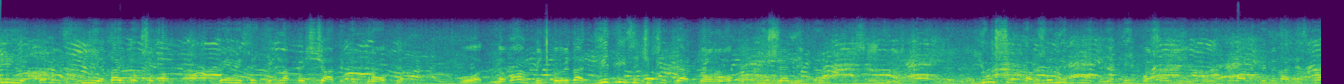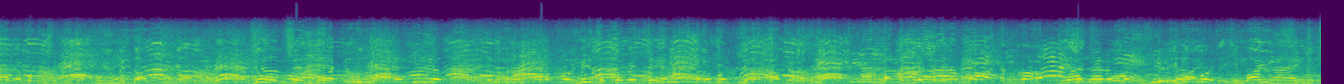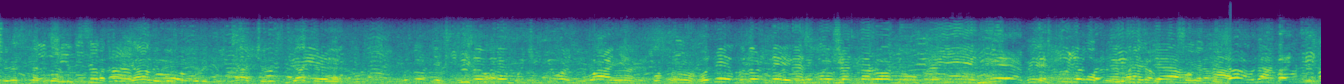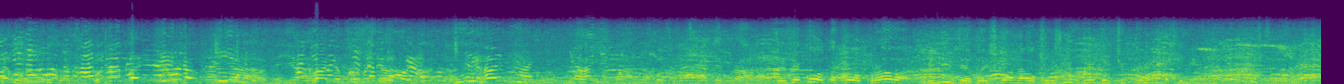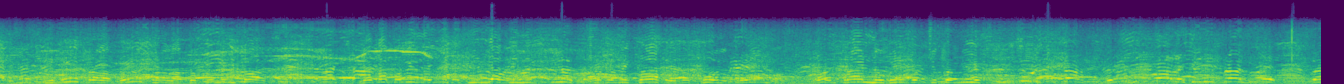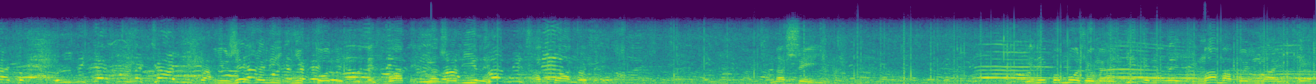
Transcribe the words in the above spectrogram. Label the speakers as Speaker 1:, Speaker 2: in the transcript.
Speaker 1: вспіє, хто не вспіє, дай Бог, що там вивісить їх на хрещатику трохи. От. Но вам відповідати 2004 року вже не буде. Ющенка вже не буде, який пожалів, коли відкривали кримінальні справи, а потім ще підрахую медаль. Цього вже не буде. І ми це доведемо до кінця. А всі матеріали 5 років зберігаються і мають силу через 5 років. Всі матеріали можна буде підняти через 5 років. І всіх вас.
Speaker 2: Вони, подожди, вони служать народу України. Ні, вони служать бандитам. Так, Вони бандитам служать. Вони бандитам служать. Ваня, послухай, не гони, не гони, послухай.
Speaker 1: Це з якого такого права міліція зайшла на окружну виборчу комісію? І вибрала, вибрала документацію, яка повинна їхати ніякий не в а за ВК закону прямо в Центральну виборчу комісію.
Speaker 2: Музика вони празднували розбиття свого начальника.
Speaker 1: І вже жаліть ніхто не буде, хватить, нажаліли отак на шиї. І не поможе в мене діти маленькі, мама больна і все.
